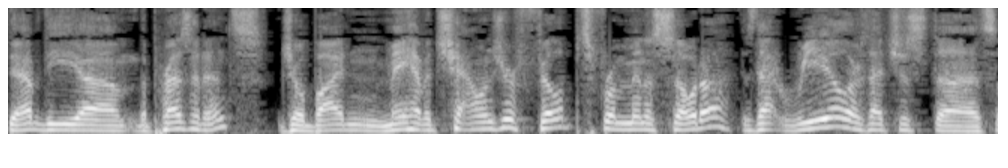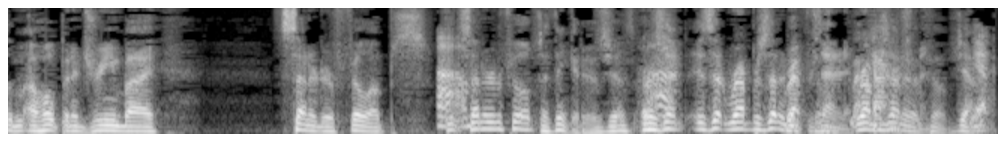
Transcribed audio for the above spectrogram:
Deb. The um, the president, Joe Biden, may have a challenger, Phillips from Minnesota. Is that real, or is that just uh, some a hope and a dream by Senator Phillips. Um, Senator Phillips, I think it is, yes. Or is uh, it is it Representative Representative Phillips? Representative Phillips, yeah. yeah.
